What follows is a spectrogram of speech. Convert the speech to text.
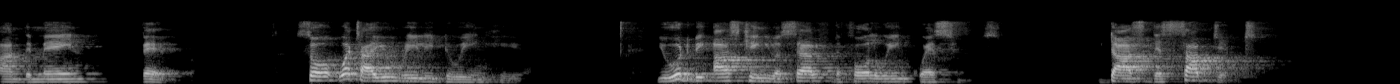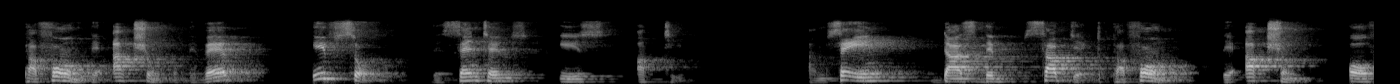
and the main verb. So what are you really doing here? You would be asking yourself the following questions. Does the subject perform the action of the verb? If so, the sentence is active. I'm saying, does the subject perform the action of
